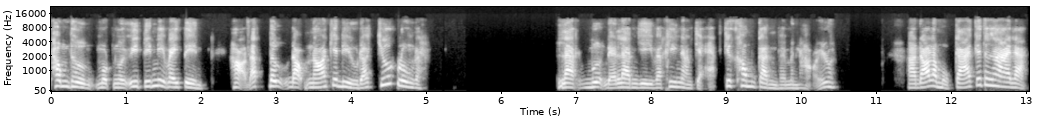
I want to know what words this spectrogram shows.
thông thường một người uy tín đi vay tiền họ đã tự động nói cái điều đó trước luôn rồi. Là mượn để làm gì và khi nào trả chứ không cần phải mình hỏi luôn. À, đó là một cái. Cái thứ hai là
